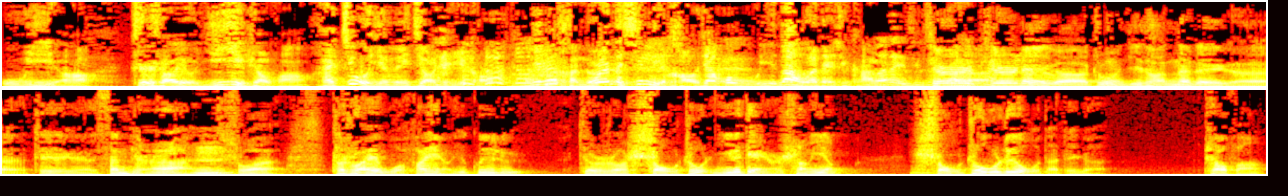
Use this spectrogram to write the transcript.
五亿啊，至少有一亿票房，还就因为叫这一口，因为很多人的心里，好家伙五亿，那我得去看看。我得去今儿今儿那个中影集团的这个这个三平啊，嗯说他说哎，我发现有一规律，就是说首周一个电影上映，首周六的这个票房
